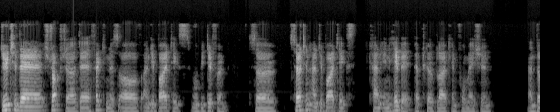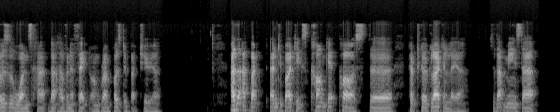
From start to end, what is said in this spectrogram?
Due to their structure, their effectiveness of antibiotics will be different. So certain antibiotics can inhibit peptidoglycan formation, and those are the ones ha that have an effect on gram-positive bacteria. Other antibiotics can't get past the peptidoglycan layer, So that means that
